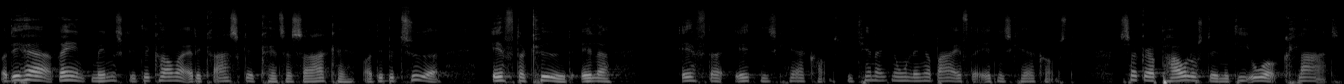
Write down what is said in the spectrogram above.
Og det her rent menneskeligt, det kommer af det græske katasarka, og det betyder efter kødet eller efter etnisk herkomst. Vi kender ikke nogen længere bare efter etnisk herkomst. Så gør Paulus det med de ord klart,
